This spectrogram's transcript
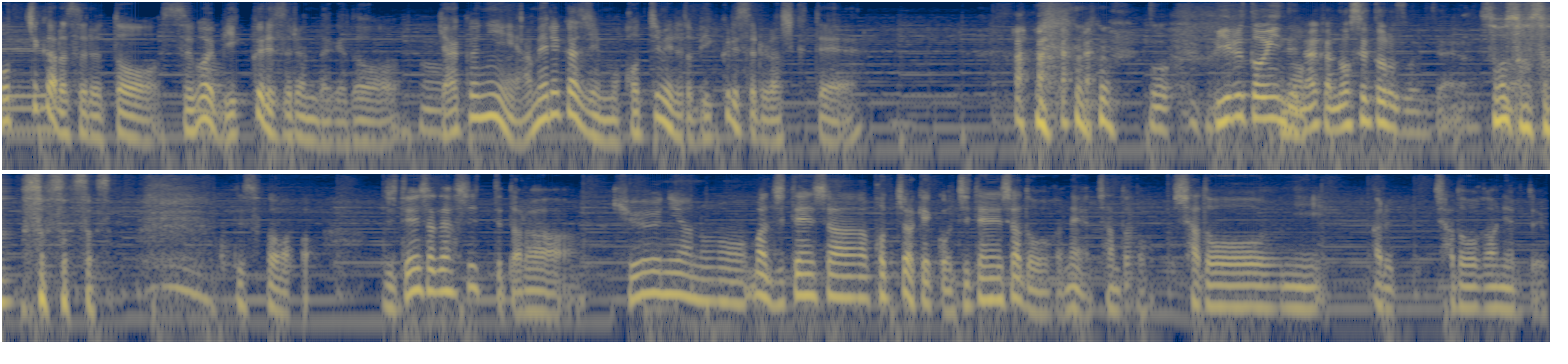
こっちからするとすごいびっくりするんだけど、うん。逆にアメリカ人もこっち見るとびっくりするらしくて。もうビルトインでなんか乗せとるぞみたいな。そうそうそうそうそうそう。そう自転車で走ってたら急にあの、まあ、自転車こっちは結構自転車道がねちゃんと車道にある車道側にあるという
